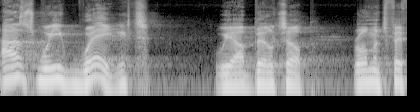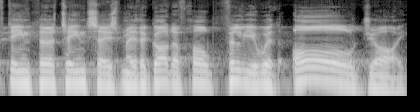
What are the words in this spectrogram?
as we wait, we are built up. Romans 15 13 says, May the God of hope fill you with all joy,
